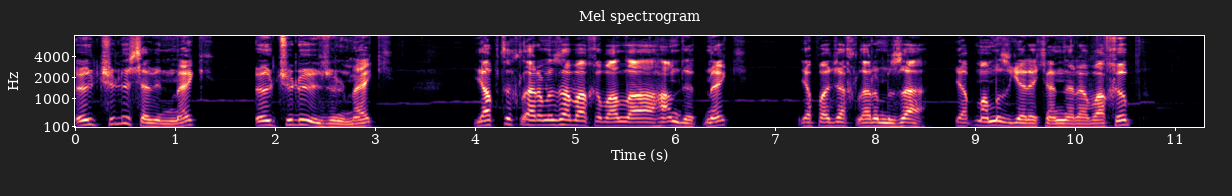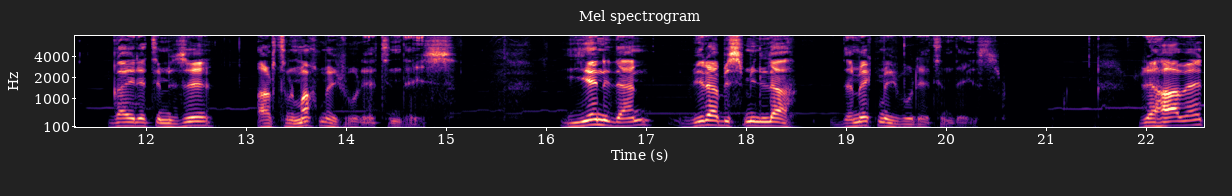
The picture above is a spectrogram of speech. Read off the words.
ölçülü sevinmek, ölçülü üzülmek, yaptıklarımıza bakıp Allah'a hamd etmek, yapacaklarımıza, yapmamız gerekenlere bakıp gayretimizi artırmak mecburiyetindeyiz. Yeniden vira bismillah demek mecburiyetindeyiz. Rehavet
